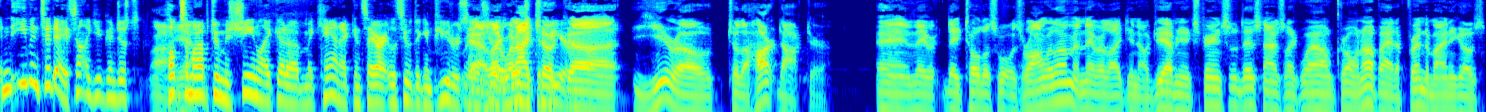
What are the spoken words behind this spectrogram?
And even today, it's not like you can just Oh, hook yeah. someone up to a machine like at a mechanic and say, "All right, let's see what the computer says." Yeah, like when I to took beer." uh, Euro to the heart doctor, and they they told us what was wrong with them, and they were like, you know, do you have any experience with this? And I was like, well, growing up, I had a friend of mine. He goes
